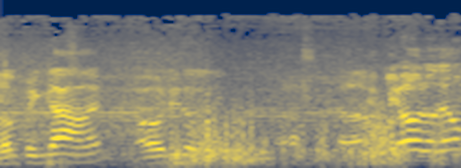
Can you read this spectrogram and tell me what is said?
Son pingados, eh. Está bonito. El viejo lo dejo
